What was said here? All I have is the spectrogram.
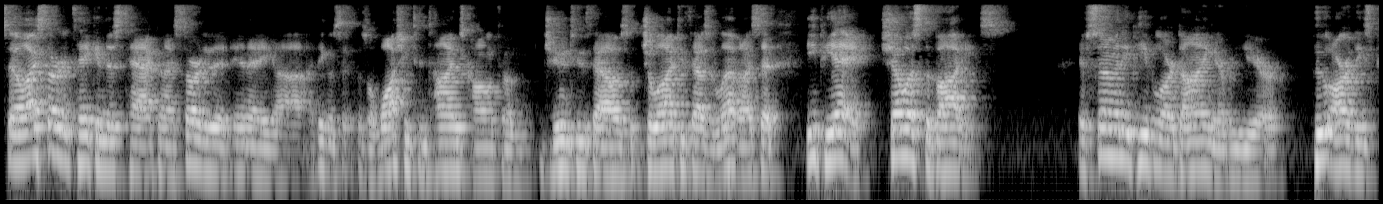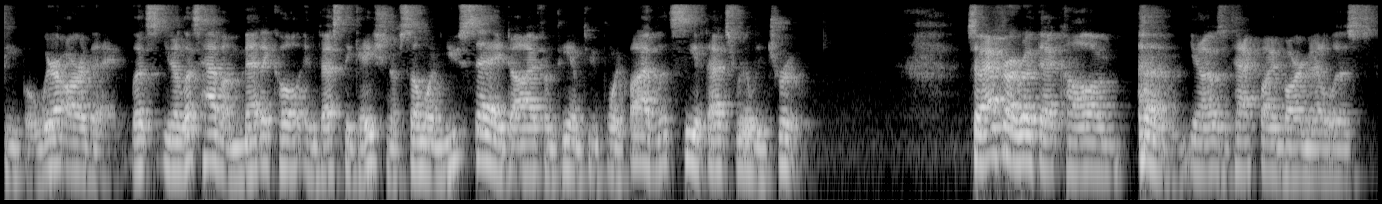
so I started taking this tack, and I started it in a, uh, I think it was, it was a Washington Times column from June 2000, July 2011. I said, EPA, show us the bodies. If so many people are dying every year, who are these people? Where are they? Let's you know let's have a medical investigation of someone you say died from PM 2.5. Let's see if that's really true. So after I wrote that column, you know I was attacked by environmentalists.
